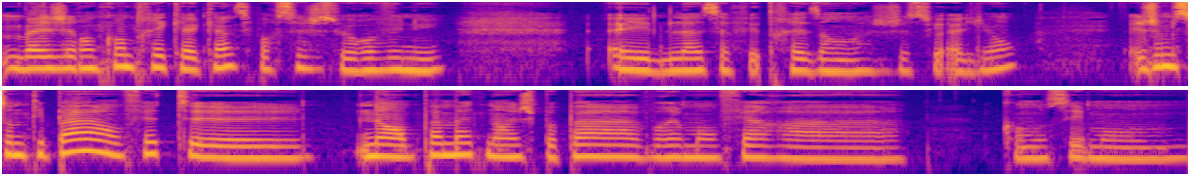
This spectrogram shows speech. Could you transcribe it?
Ben, j'ai rencontré quelqu'un, c'est pour ça que je suis revenue. Et là, ça fait 13 ans, je suis à Lyon. Je me sentais pas, en fait, euh, non, pas maintenant. Je peux pas vraiment faire euh, commencer mon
